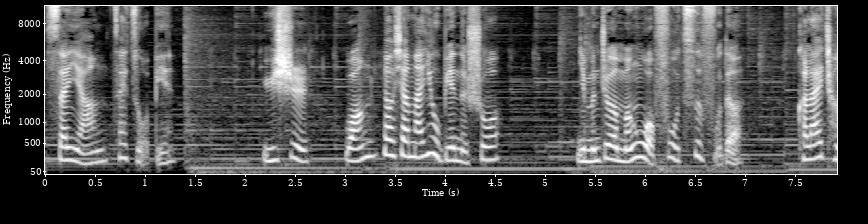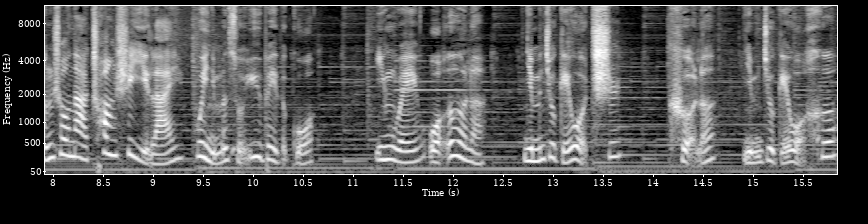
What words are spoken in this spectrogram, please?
山羊在左边。于是王要向那右边的说：“你们这蒙我父赐福的，可来承受那创世以来为你们所预备的国。因为我饿了，你们就给我吃；渴了，你们就给我喝；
